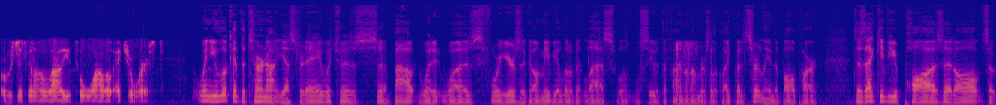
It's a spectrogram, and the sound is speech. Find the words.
or who's just going to allow you to wallow at your worst? When you look at the turnout yesterday, which was about what it was four years ago, maybe a little bit less, we'll, we'll see what the final numbers look like, but it's certainly in the ballpark. Does that give you pause at all? So,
